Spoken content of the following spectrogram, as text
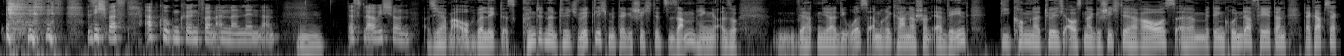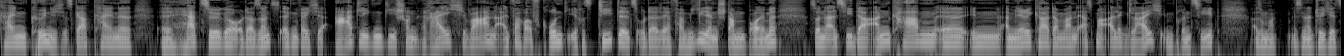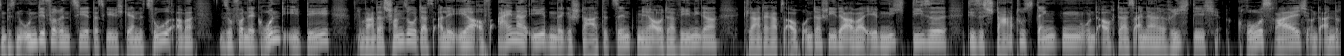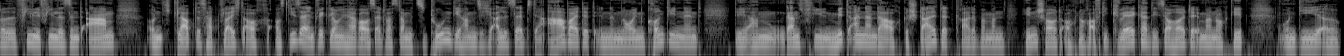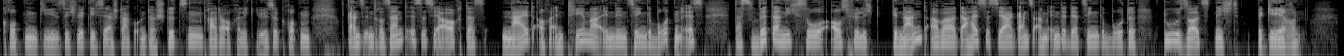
sich was abgucken können von anderen Ländern. Mhm. Das glaube ich schon. Also ich habe auch überlegt, es könnte natürlich wirklich mit der Geschichte zusammenhängen. Also wir hatten ja die US-Amerikaner schon erwähnt, die kommen natürlich aus einer Geschichte heraus äh, mit den Gründervätern. Da gab es ja keinen König, es gab keine äh, Herzöge oder sonst irgendwelche Adligen, die schon reich waren, einfach aufgrund ihres Titels oder der Familienstammbäume, sondern als sie da ankamen äh, in Amerika, da waren erstmal alle gleich im Prinzip. Also man ist natürlich jetzt ein bisschen undifferenziert, das gebe ich gerne zu, aber so von der Grundidee war das schon so, dass alle eher auf einer Ebene gestartet sind, mehr oder weniger weniger. Klar, da gab es auch Unterschiede, aber eben nicht diese, dieses Statusdenken und auch da ist einer richtig großreich und andere, viele, viele sind arm. Und ich glaube, das hat vielleicht auch aus dieser Entwicklung heraus etwas damit zu tun. Die haben sich alles selbst erarbeitet in einem neuen Kontinent. Die haben ganz viel miteinander auch gestaltet, gerade wenn man hinschaut, auch noch auf die Quäker, die es ja heute immer noch gibt und die äh, Gruppen, die sich wirklich sehr stark unterstützen, gerade auch religiöse Gruppen. Ganz interessant ist es ja auch, dass Neid auch ein Thema in den zehn Geboten ist. Das wird da nicht so ausführlich genannt, aber da heißt es ja ganz am Ende der zehn Gebote, du sollst nicht begehren.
